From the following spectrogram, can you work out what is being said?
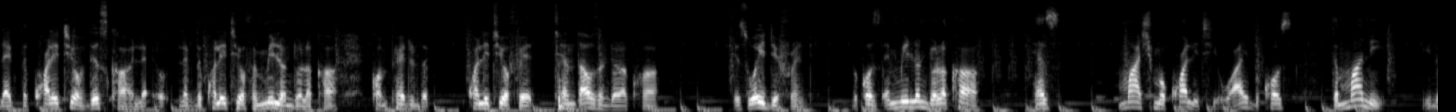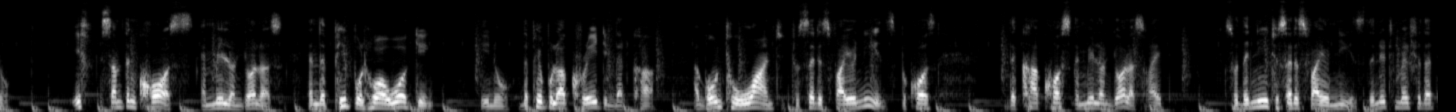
like the quality of this car, like, like the quality of a million dollar car compared to the quality of a ten thousand dollar car is way different because a million dollar car has much more quality. Why? Because the money, you know, if something costs a million dollars, and the people who are working, you know, the people who are creating that car are going to want to satisfy your needs because the car costs a million dollars, right? So they need to satisfy your needs. They need to make sure that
